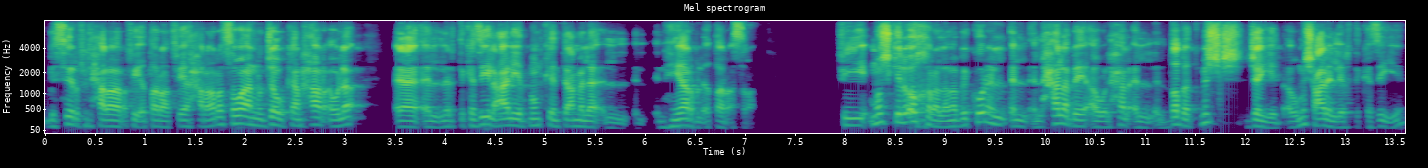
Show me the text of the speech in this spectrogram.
بصير في الحرارة في إطارات فيها حرارة سواء الجو كان حار أو لا الارتكازية العالية ممكن تعمل الانهيار بالإطار أسرع. في مشكلة أخرى لما بيكون الحلبة أو الضبط مش جيد أو مش عالي الارتكازية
